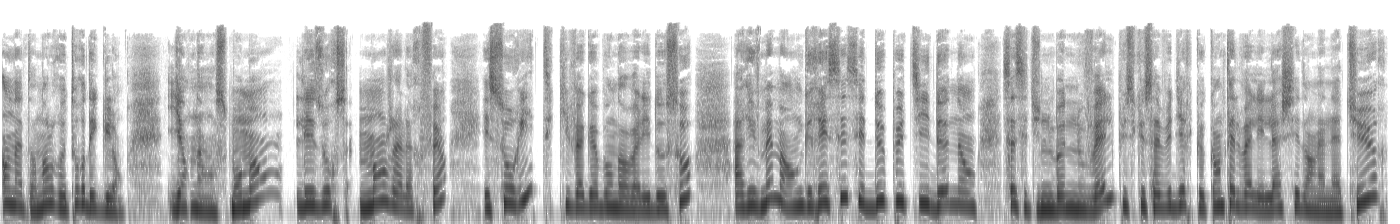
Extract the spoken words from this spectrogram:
en attendant le retour des glands. Il y en a en ce moment, les ours mangent à leur faim et Saurite, qui vagabonde en vallée d'Osso, arrive même à engraisser ses deux petits d'un an. Ça, c'est une bonne nouvelle puisque ça veut dire que quand elle va les lâcher dans la nature,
